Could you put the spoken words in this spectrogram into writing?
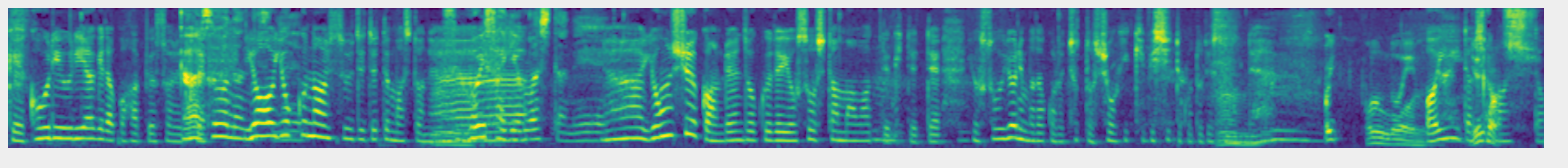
け、小売売上高発表されて。あそうなんです、ね、いやよくない数字出てましたね。すごい下げましたね。ね4週間連続で予想下回ってきてて、うん、予想よりもだからちょっと消費厳しいってことですもんね、はい、ポンド円。はい出しました。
